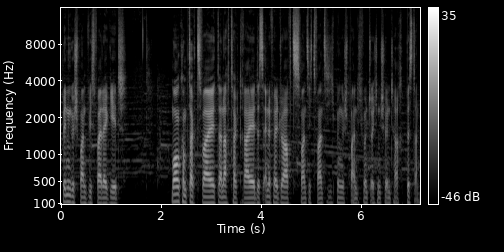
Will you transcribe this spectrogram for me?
bin gespannt, wie es weitergeht. Morgen kommt Tag 2, danach Tag 3 des NFL Drafts 2020. Ich bin gespannt. Ich wünsche euch einen schönen Tag. Bis dann.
